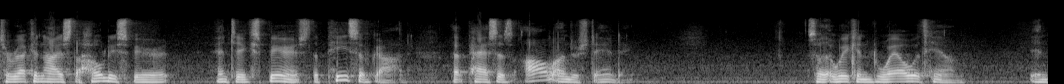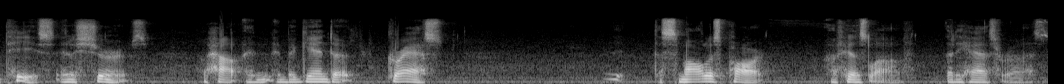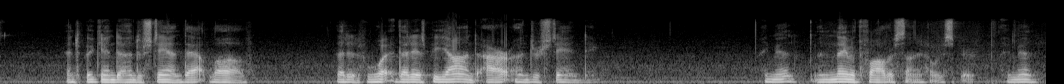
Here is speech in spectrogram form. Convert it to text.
to recognize the Holy Spirit and to experience the peace of God that passes all understanding so that we can dwell with Him in peace and assurance of how and, and begin to grasp the smallest part of His love that He has for us, and to begin to understand that love that is what that is beyond our understanding. Amen. In the name of the Father, Son, and Holy Spirit. Amen.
